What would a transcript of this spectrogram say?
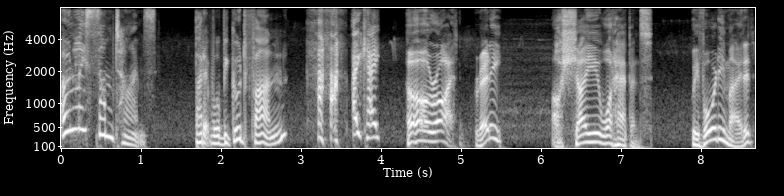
Only sometimes. But it will be good fun. Okay. All right, ready? I'll show you what happens. We've already made it,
